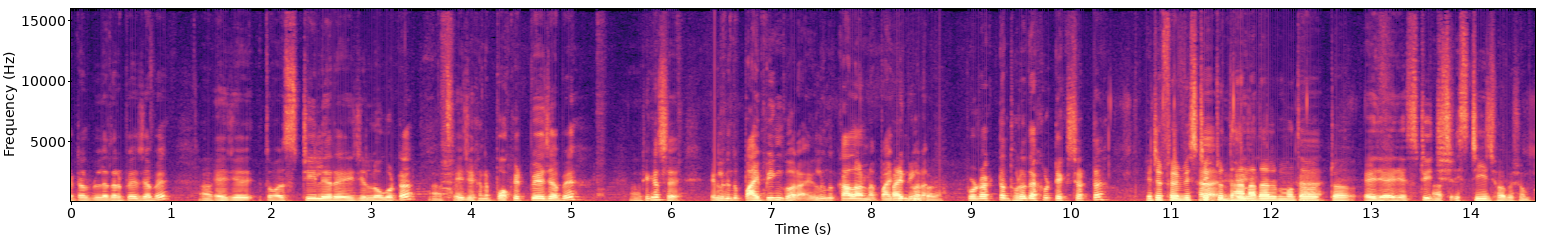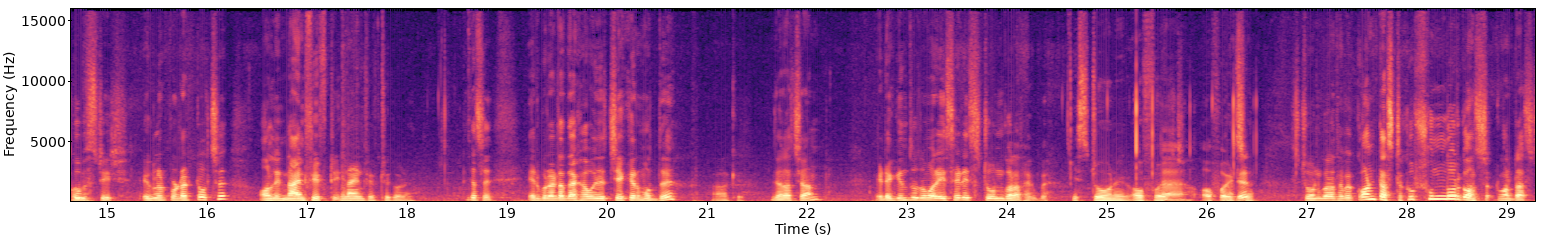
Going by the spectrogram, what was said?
একটা লেদার পেয়ে যাবে। এই যে তোমার স্টিলের এই যে লোগোটা আচ্ছা। এই যে এখানে পকেট পেয়ে যাবে ঠিক আছে? এগুলো কিন্তু পাইপিং করা এগুলো কিন্তু কালার না পাইপিং করা। প্রোডাক্টটা ধরে দেখো টেক্সচারটা এটার ফেব্রিক্সটা হ্যাঁ, একটু ধানাদার মতো হ্যাঁ, একটা এই যে এই যে স্টিচ আচ্ছা স্টিচ হবে সম্পূর্ণ। খুব স্টিচ এগুলোর প্রোডাক্ট হচ্ছে অনলি নাইন ফিফটি 950 করে। ঠিক আছে? এরপর একটা দেখাবো যে চেকের মধ্যে। ওকে যারা চান এটা কিন্তু তোমার এই সাইডে স্টোন করা থাকবে। স্টোনের অফ হোয়াইট অফ হোয়াইটের স্টোন করা থাকবে। কন্ট্রাস্টটা খুব সুন্দর কন্ট্রাস্ট।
